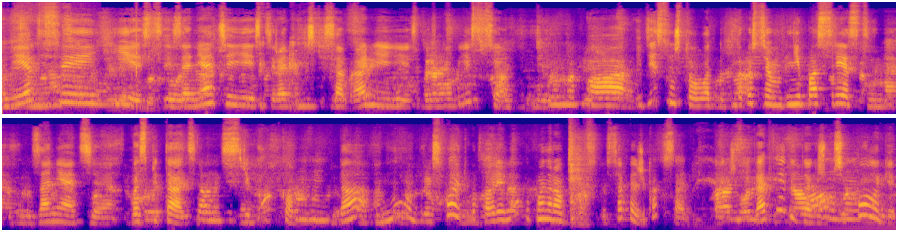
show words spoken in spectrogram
Лекции есть, и занятия есть, и родительские собрания есть, есть все. А, единственное, что вот, допустим, непосредственное занятие воспитателя с ребенком, да, оно происходит вот во время того, как он работает. То есть, опять же, как в садике. Также логопеды, также психологи.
